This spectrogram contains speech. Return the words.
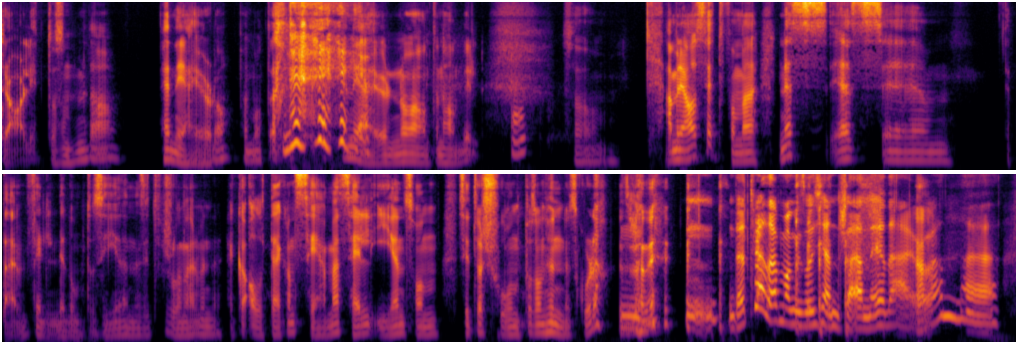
drar litt og sånt, men da hender jeg gjør det òg, på en måte. Hender jeg gjør noe annet enn han vil. Ja. Så Ja, men jeg har sett for meg Men jeg, jeg, jeg Dette er veldig dumt å si i denne situasjonen her, men det er ikke alltid jeg kan se meg selv i en sånn situasjon på sånn hundeskole. Mm. Mm, Det tror jeg det er mange som kjenner seg igjen i. Det er jo Ja. en uh...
